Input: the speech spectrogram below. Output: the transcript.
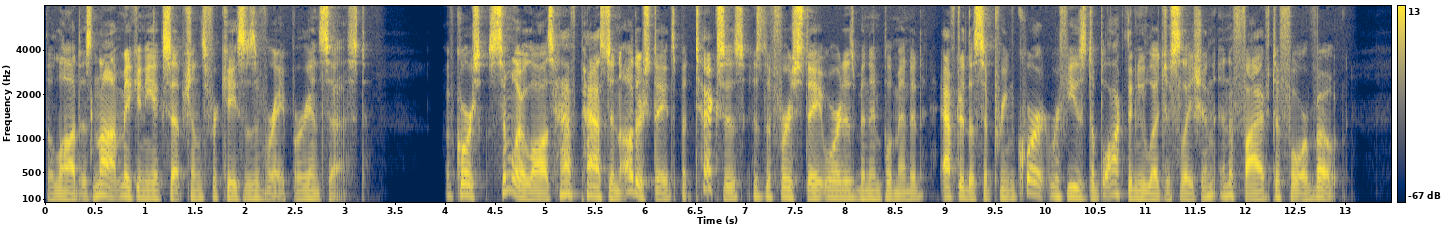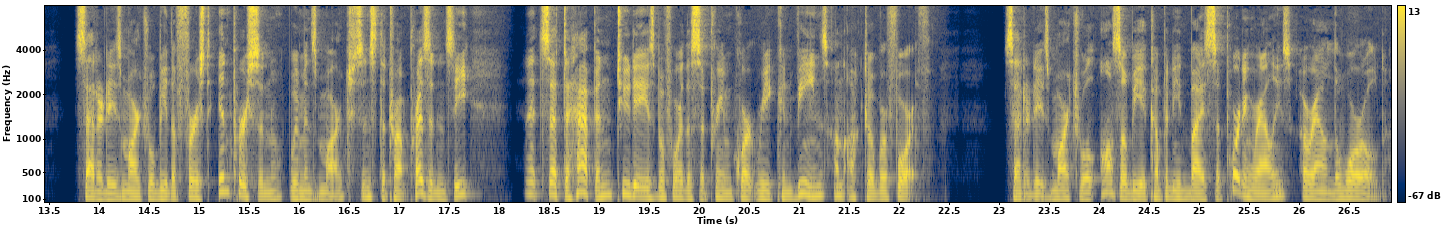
The law does not make any exceptions for cases of rape or incest. Of course, similar laws have passed in other states, but Texas is the first state where it has been implemented after the Supreme Court refused to block the new legislation in a 5 to 4 vote. Saturday's march will be the first in person women's march since the Trump presidency, and it's set to happen two days before the Supreme Court reconvenes on October 4th. Saturday's march will also be accompanied by supporting rallies around the world.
